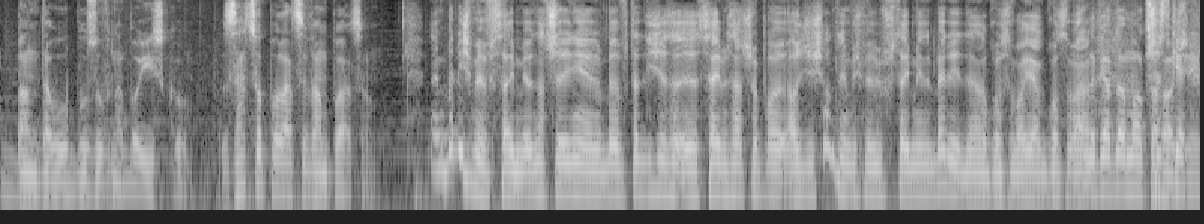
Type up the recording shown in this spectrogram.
banda łobuzów na boisku. Za co Polacy wam płacą? Byliśmy w Sejmie, znaczy nie, wtedy się Sejm zaczął po, o 10, myśmy już w Sejmie byli na głosowaniach. Głosowałem. Ale wiadomo, o co wszystkie, chodzi.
